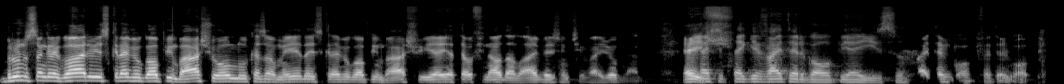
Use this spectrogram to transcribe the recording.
Bruno Sangregório escreve o golpe embaixo, ou Lucas Almeida escreve o golpe embaixo, e aí até o final da live a gente vai jogando. É isso. Hashtag vai ter golpe, é isso. Vai ter golpe, vai ter golpe.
